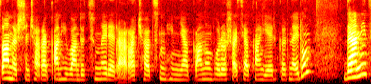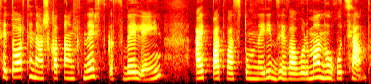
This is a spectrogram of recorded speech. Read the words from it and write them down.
ծանր շնչառական հիվանդություններ էր առաջացնում հիմնականում որոշ ասիական երկրներում, դրանից հետո արդեն աշխատանքներ սկսվել էին այդ պատվաստումների ձևավորման ուղղությամբ։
